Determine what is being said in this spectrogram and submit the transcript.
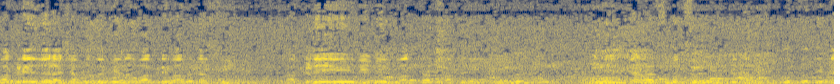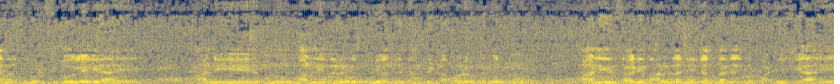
पाकडे जर अशा पद्धतीनं वाकडे वागत असतील पाकडे नेहमीच वागतात वाकडे. म्हणून त्यांना सबक शिकवणं अत्यंत आवश्यक होतं. ते त्यांना सबक शिकवलेली आहे. आणि म्हणून माननीय नरेंद्र मोदी यांचे मी हार्दिक आभार व्यक्त करतो. आणि सगळी भारताची जनता त्यांच्या पाठीशी आहे.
